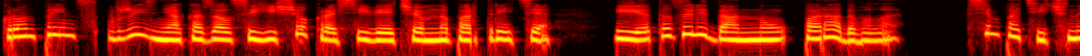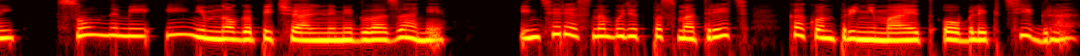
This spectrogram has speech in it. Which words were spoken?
Кронпринц в жизни оказался еще красивее, чем на портрете, и это Залиданну порадовало. Симпатичный, с умными и немного печальными глазами. Интересно будет посмотреть, как он принимает облик тигра.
